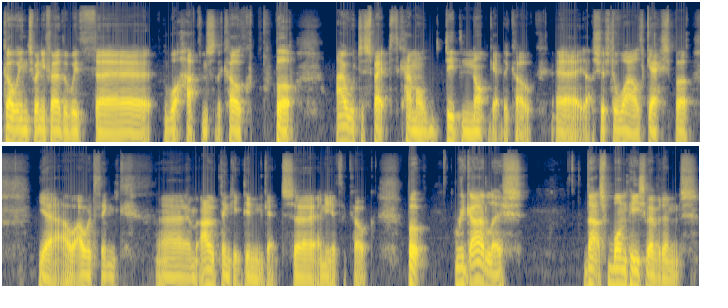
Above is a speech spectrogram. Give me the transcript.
go into any further with uh, what happens to the coke, but I would suspect the camel did not get the coke. Uh, that's just a wild guess, but yeah, I, I would think um, I would think it didn't get uh, any of the coke. But regardless, that's one piece of evidence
